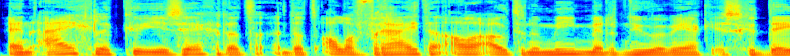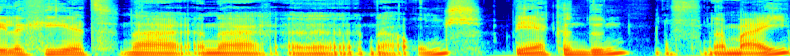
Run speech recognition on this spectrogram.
En eigenlijk kun je zeggen dat, dat alle vrijheid en alle autonomie... met het nieuwe werk is gedelegeerd naar, naar, naar ons, werkenden, of naar mij...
